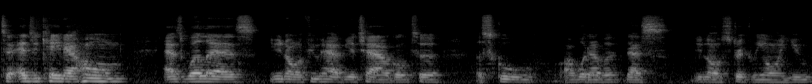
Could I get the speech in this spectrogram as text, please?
to educate at home as well as, you know, if you have your child go to a school or whatever, that's, you know, strictly on you,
